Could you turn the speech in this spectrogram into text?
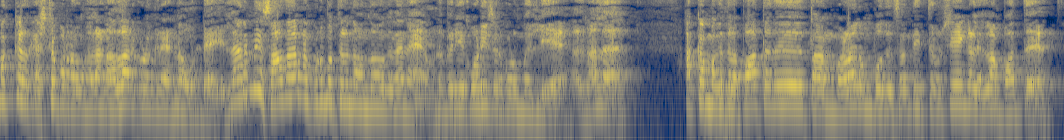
மக்கள் கஷ்டப்படுறவங்க எல்லாம் நல்லா இருக்கணுங்கிற எண்ணம் உண்டு. எல்லாருமே சாதாரண குடும்பத்திலிருந்து வந்தவங்க தானே. ஒன்றும் பெரிய கோடீஸ்வரர் குடும்பம் இல்லையே. அதனால அக்கம் பக்கத்தில் பார்த்தது தான் வளரும் போது சந்தித்த விஷயங்கள் எல்லாம் பார்த்து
